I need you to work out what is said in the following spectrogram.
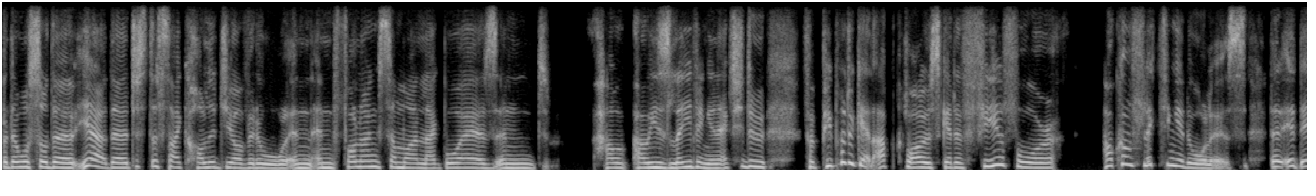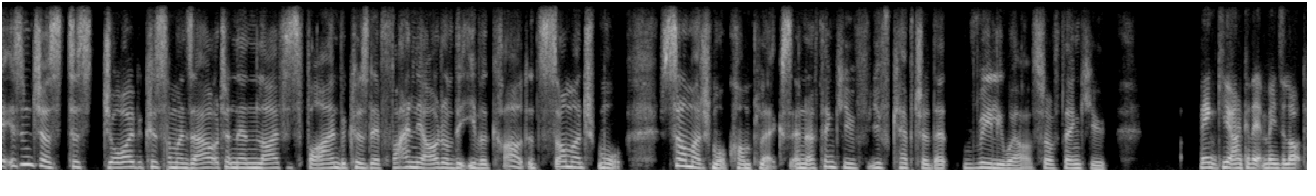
but also the yeah the just the psychology of it all and and following someone like Boaz and how how he's leaving and actually do for people to get up close get a feel for how conflicting it all is that it, it isn't just just joy because someone's out and then life is fine because they're finally out of the evil cult. It's so much more so much more complex. And i think you've you've captured that really well. So thank you. Thank you Anke. That means a lot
